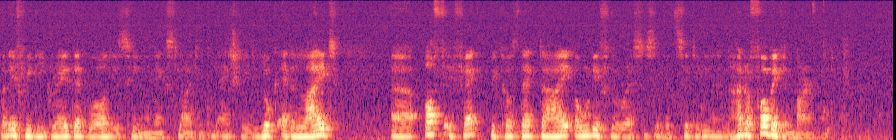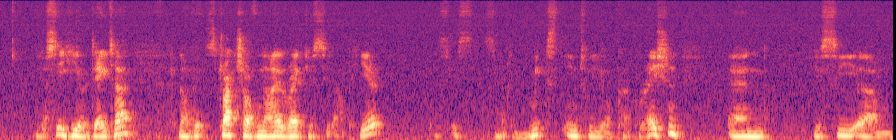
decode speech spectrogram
But if we degrade that wall, you see in the next slide, you can actually look at a light uh, off effect because that dye only fluoresces if it's sitting in a hydrophobic environment. You see here data. Now the structure of Nile red you see up here. This is simply mixed into your preparation and you see um,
